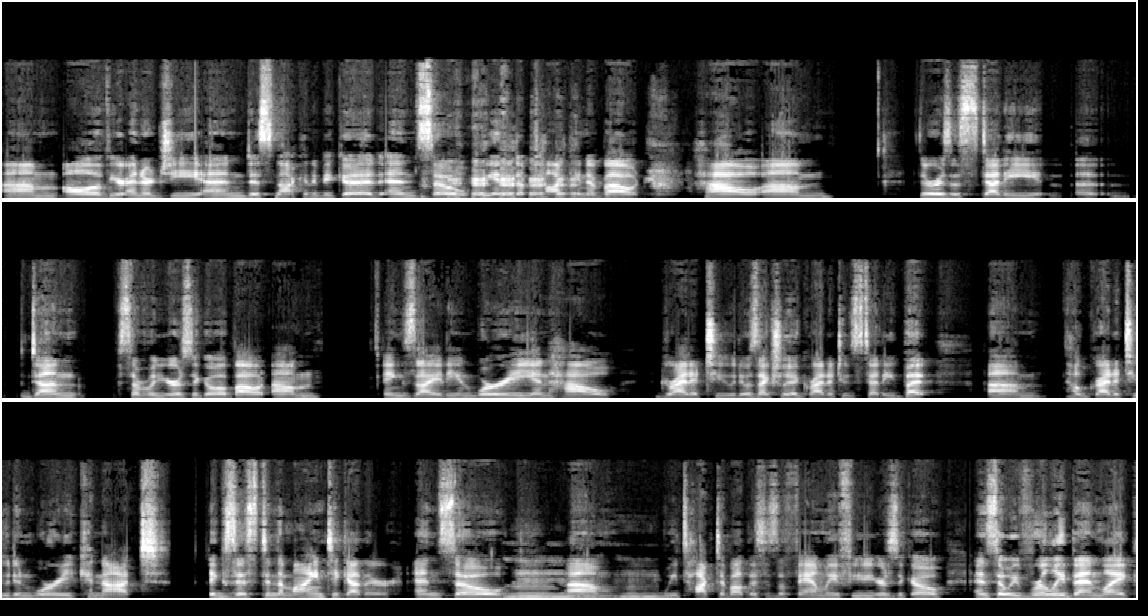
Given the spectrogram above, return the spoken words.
um, all of your energy and it's not going to be good. And so we ended up talking about how um, there was a study uh, done several years ago about um, anxiety and worry and how gratitude it was actually a gratitude study but um, how gratitude and worry cannot exist in the mind together and so mm, um, mm. we talked about this as a family a few years ago and so we've really been like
